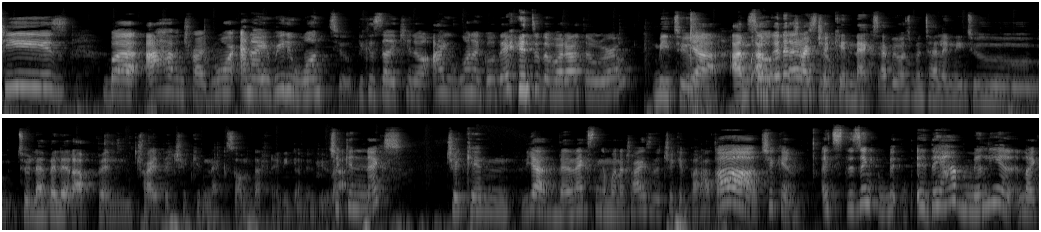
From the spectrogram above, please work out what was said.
cheese, but I haven't tried more, and I really want to because, like, you know, I want to go there into the paratha world. Me too. Yeah. I'm, So I'm gonna try know. chicken next. Everyone's been telling me to to level it up and try the chicken next, so I'm definitely gonna do that. Chicken next. chicken. Yeah, the next thing I'm gonna try is the chicken paratha. Ah, chicken. It's the uh, They have million, like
